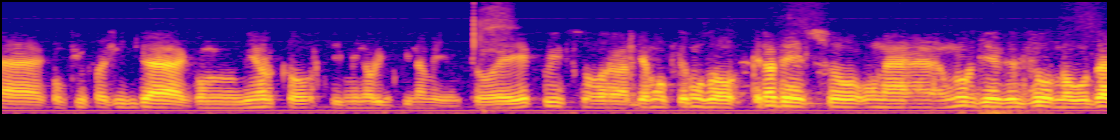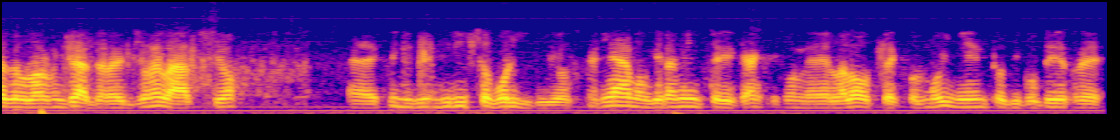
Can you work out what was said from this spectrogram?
eh, con più facilità, con minor costi, minor inquinamento e questo abbiamo ottenuto per adesso una, un ordine del giorno votato dall'unità della Regione Lazio, eh, quindi di indirizzo politico. Speriamo chiaramente anche con la lotta e col movimento di poter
